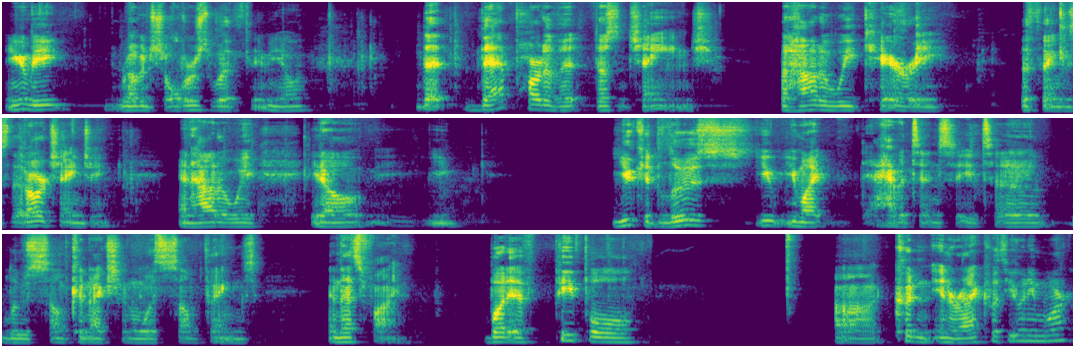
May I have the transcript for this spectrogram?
You're gonna be rubbing shoulders with you know that that part of it doesn't change. But how do we carry the things that are changing, and how do we, you know, you you could lose you you might have a tendency to lose some connection with some things, and that's fine. But if people uh, couldn't interact with you anymore,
